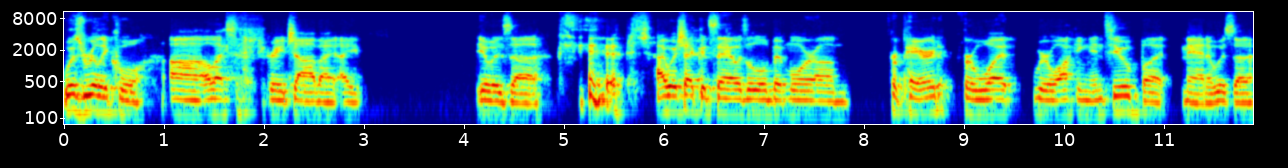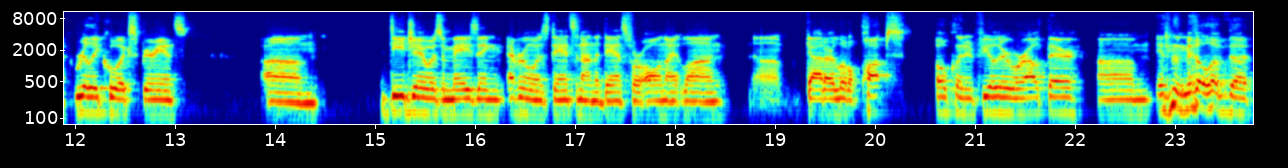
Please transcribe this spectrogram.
It was really cool. Uh, Alexa, great job. I, I it was. Uh, I wish I could say I was a little bit more um, prepared for what we are walking into, but man, it was a really cool experience. Um, DJ was amazing. Everyone was dancing on the dance floor all night long. Um, got our little pups. Oakland and Fielder were out there um, in the middle of the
